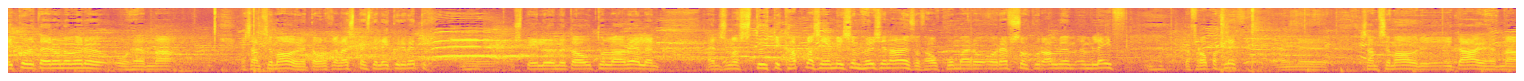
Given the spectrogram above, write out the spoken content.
leikur þetta í raun og veru og hérna en samt sem áður, þetta var okkar næstbæsti leikur í vettur spiluðum þetta ótrúlega vel en, en svona stutt í kapla sem við missum hausin aðeins og þá komaður og, og refs okkur alveg um, um leið. Þetta er frábært leik en uh, samt sem áður í, í dag hérna,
